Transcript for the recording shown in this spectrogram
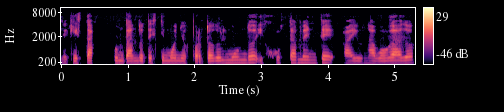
eh, que está juntando testimonios por todo el mundo y justamente hay un abogado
